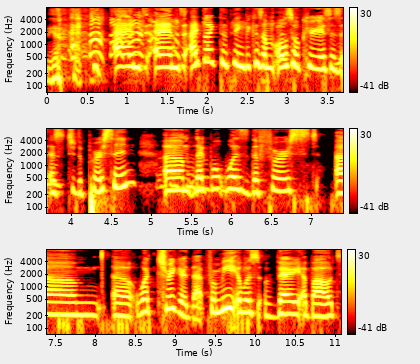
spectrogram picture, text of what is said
Yeah. and and I'd like to think because I'm also curious as as to the person, um, like what was the first um uh what triggered that? For me it was very about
